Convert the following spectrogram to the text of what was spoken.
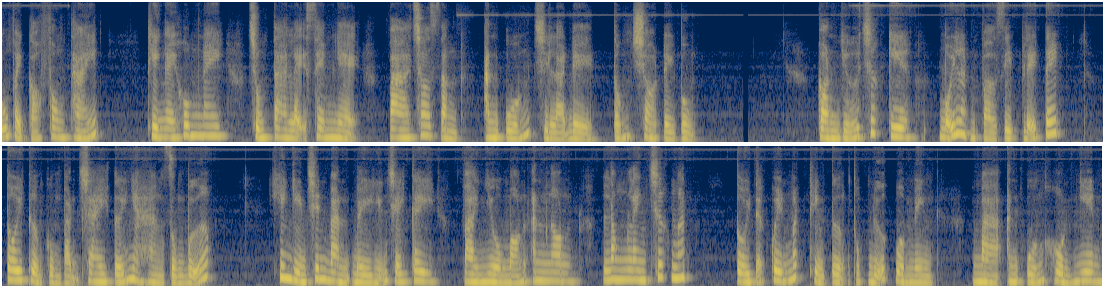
cũng phải có phong thái, thì ngày hôm nay chúng ta lại xem nhẹ và cho rằng ăn uống chỉ là để tống cho đầy bụng. Còn nhớ trước kia, mỗi lần vào dịp lễ Tết, tôi thường cùng bạn trai tới nhà hàng dùng bữa. Khi nhìn trên bàn bày những trái cây và nhiều món ăn ngon long lanh trước mắt, tôi đã quên mất hình tượng thục nữ của mình mà ăn uống hồn nhiên,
